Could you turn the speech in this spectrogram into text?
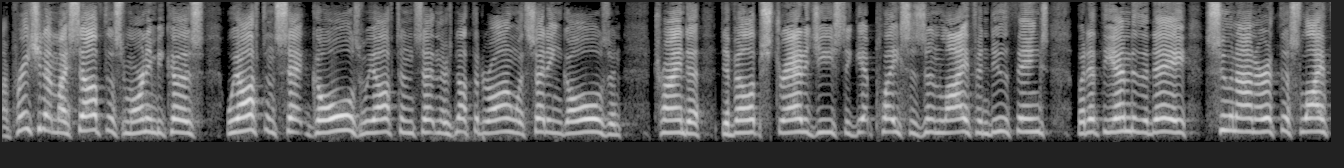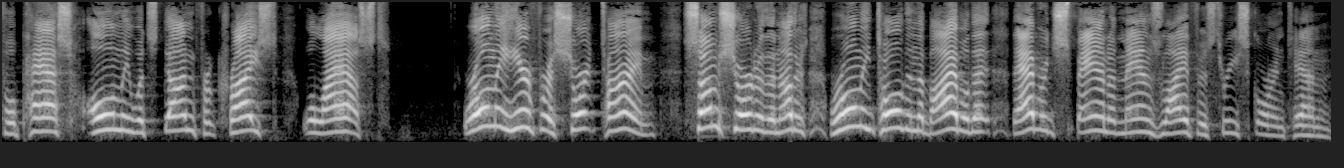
I'm preaching at myself this morning because we often set goals. We often set, and there's nothing wrong with setting goals and trying to develop strategies to get places in life and do things. But at the end of the day, soon on earth, this life will pass. Only what's done for Christ will last. We're only here for a short time, some shorter than others. We're only told in the Bible that the average span of man's life is three score and ten.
